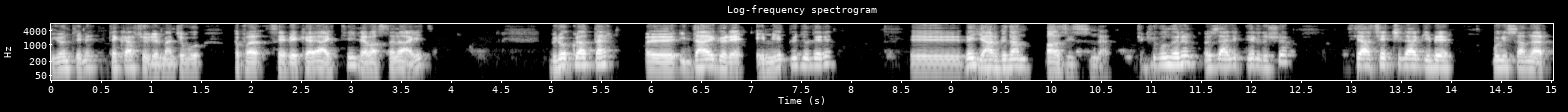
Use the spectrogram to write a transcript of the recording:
yöntemi tekrar söylüyorum bence bu kafa SBK'ya ait değil, ait. Bürokratlar e, iddiaya göre emniyet müdürleri e, ve yargıdan bazı isimler. Çünkü bunların özellikleri de şu, siyasetçiler gibi bu insanlar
